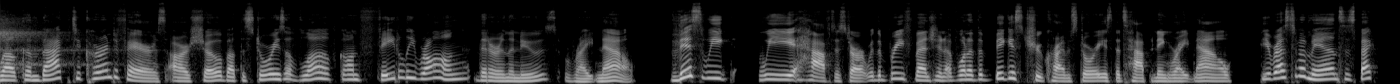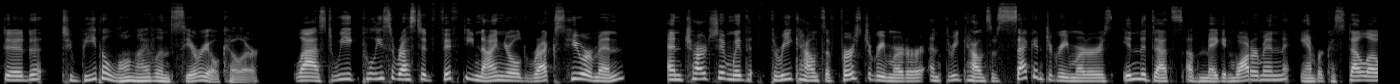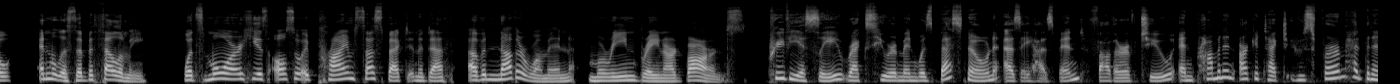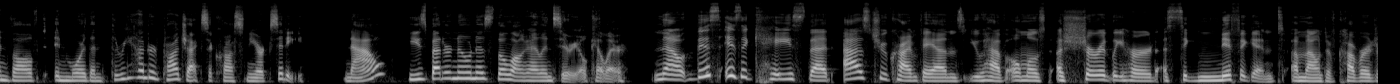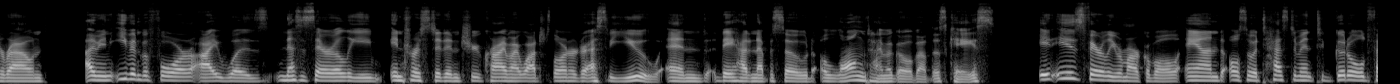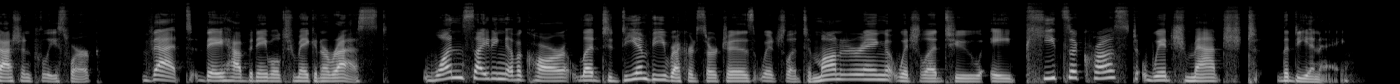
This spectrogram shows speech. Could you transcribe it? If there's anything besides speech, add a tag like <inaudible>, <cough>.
Welcome back to Current Affairs, our show about the stories of love gone fatally wrong that are in the news right now. This week, we have to start with a brief mention of one of the biggest true crime stories that's happening right now the arrest of a man suspected to be the Long Island serial killer. Last week, police arrested 59 year old Rex Heuermann and charged him with three counts of first degree murder and three counts of second degree murders in the deaths of Megan Waterman, Amber Costello, and Melissa Barthelemy. What's more, he is also a prime suspect in the death of another woman, Maureen Brainard Barnes. Previously, Rex Heuermann was best known as a husband, father of two, and prominent architect whose firm had been involved in more than 300 projects across New York City. Now, he's better known as the Long Island serial killer. Now, this is a case that, as true crime fans, you have almost assuredly heard a significant amount of coverage around. I mean, even before I was necessarily interested in true crime, I watched Law and Order SVU, and they had an episode a long time ago about this case. It is fairly remarkable and also a testament to good old fashioned police work that they have been able to make an arrest. One sighting of a car led to DMV record searches, which led to monitoring, which led to a pizza crust, which matched the DNA.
